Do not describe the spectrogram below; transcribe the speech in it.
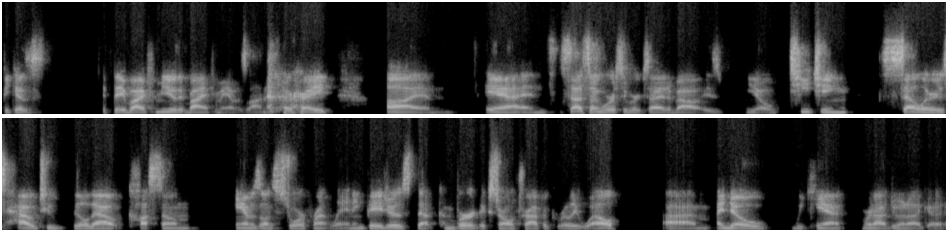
because if they buy from you, they're buying from Amazon, right? Um, and so that's something we're super excited about is, you know, teaching sellers how to build out custom Amazon storefront landing pages that convert external traffic really well. Um, I know we can't, we're not doing like a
